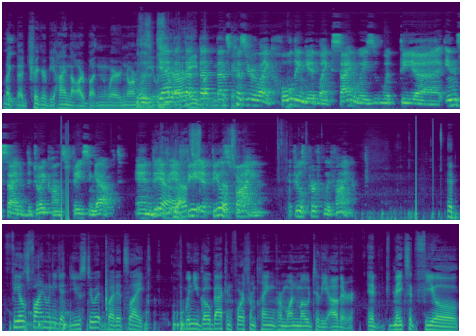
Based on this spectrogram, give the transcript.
like the trigger behind the r button where normally it was Yeah, the that, a that, button that, I that's because you're like holding it like sideways with the uh, inside of the Joy Cons facing out, and Yeah, it, it, fe- it feels that's I- fine. It feels perfectly fine. It feels fine when you get used to it, but it's like when you go back and forth from playing from one mode to the other, it makes it feel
